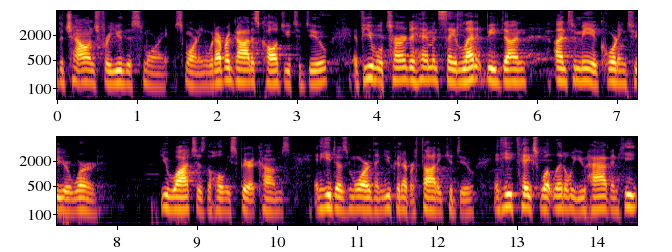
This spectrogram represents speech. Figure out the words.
the challenge for you this morning, this morning. Whatever God has called you to do, if you will turn to Him and say, Let it be done unto me according to your word, you watch as the Holy Spirit comes and He does more than you could ever thought He could do. And He takes what little you have and He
